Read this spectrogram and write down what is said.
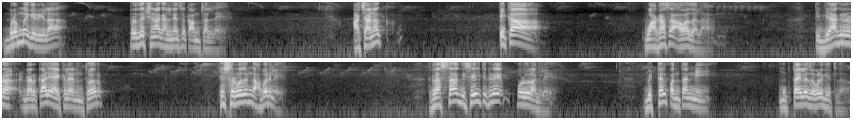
ब्रह्मगिरीला प्रदक्षिणा घालण्याचं काम चाललं आहे अचानक एका वाघाचा आवाज आला. ती व्याघ्र ड डरकाळी ऐकल्यानंतर हे सर्वजण घाबरले. रस्ता दिसेल तिकडे पळू लागले. विठ्ठल पंतांनी मुक्ताईला जवळ घेतलं.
